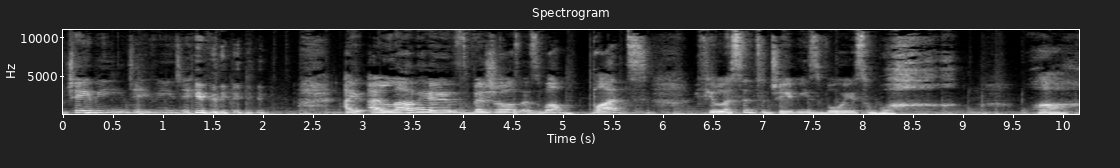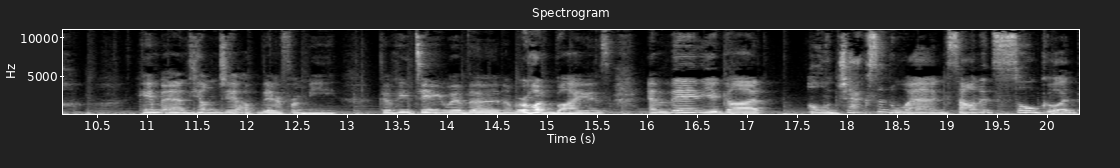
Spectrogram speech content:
JB, JB, JB. I, I love his visuals as well, but if you listen to JB's voice, wow, wow, him and Youngjae up there for me, competing with the number one bias. And then you got, oh, Jackson Wang sounded so good.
